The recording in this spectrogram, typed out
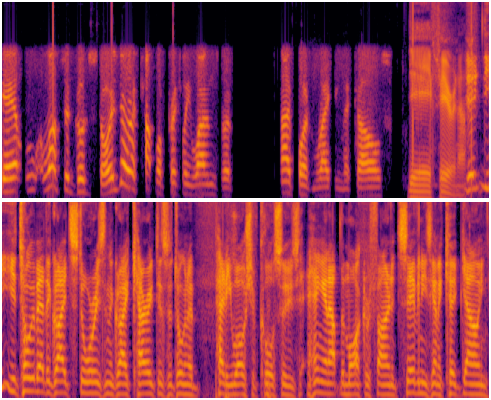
yeah, lots of good stories. There are a couple of prickly ones, but no point in raking the coals. Yeah, fair enough. You- You talk about the great stories and the great characters. We're talking to Paddy Walsh, of course, who's hanging up the microphone at seven. He's going to keep going,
